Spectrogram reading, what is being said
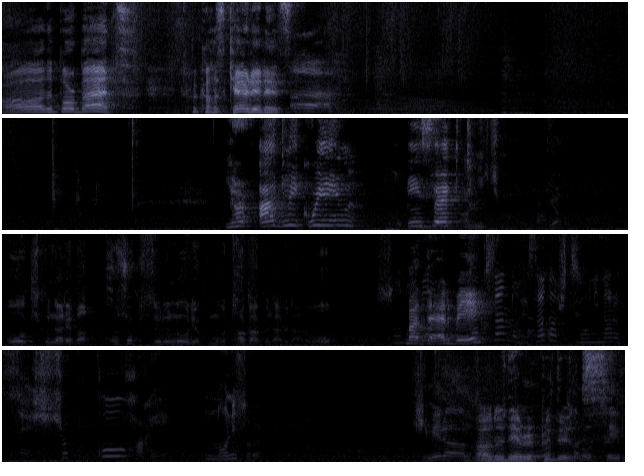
Oh, the poor bat! Look how scared it is. Uh. Your ugly queen, insect. But that big? たくさんの餌が必要になる接触交配何それキメラアン How do they 他 reproduce? の生物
